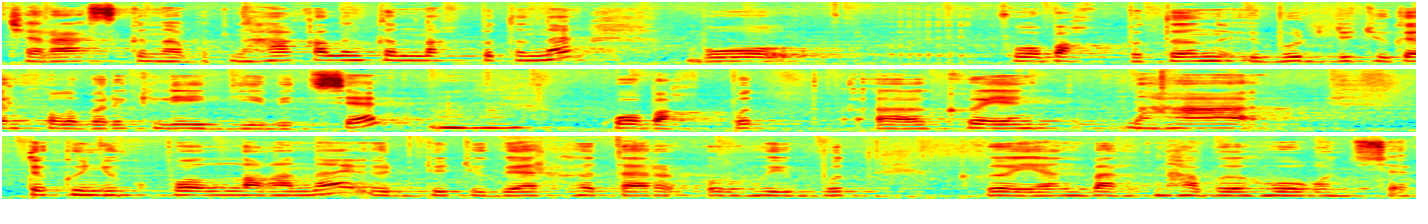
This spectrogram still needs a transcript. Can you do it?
Чарас кына бут наха калын кыннах бутына бу кобах бутын үбүр дүтүгер холо бар килей дибитсе. Кобах бут кыян наха төкүнүк боллагана үрдүтүгер хытар урхуй бут кыян бартын хабы хогон сөп.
